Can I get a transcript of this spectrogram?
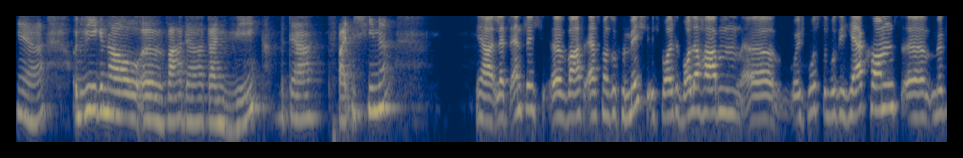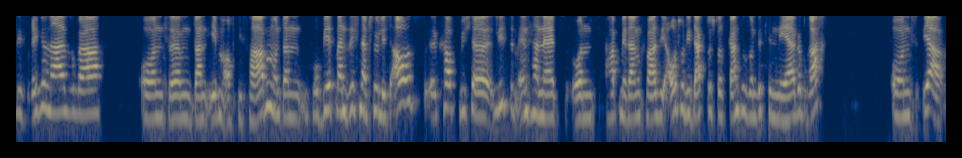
Ja, und wie genau äh, war da dein Weg mit der zweiten Schiene? Ja, letztendlich äh, war es erstmal so für mich. Ich wollte Wolle haben, äh, wo ich wusste, wo sie herkommt, äh, möglichst regional sogar und ähm, dann eben auch die Farben. Und dann probiert man sich natürlich aus, äh, kauft Bücher, liest im Internet und habe mir dann quasi autodidaktisch das Ganze so ein bisschen näher gebracht. Und ja,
